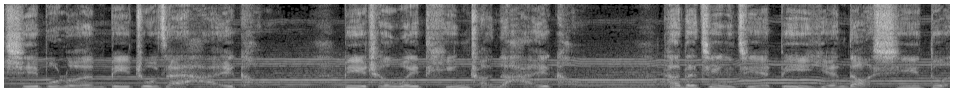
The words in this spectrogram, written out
希布伦必住在海口，必成为停船的海口，他的境界必延到西顿。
